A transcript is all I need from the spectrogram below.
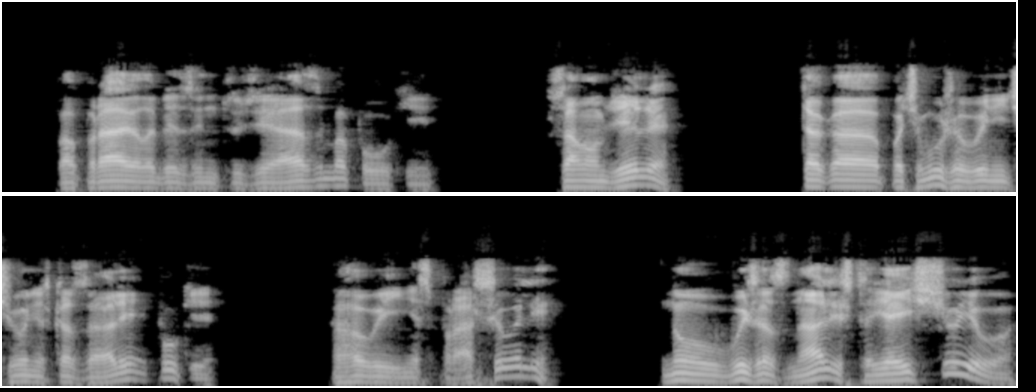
— поправила без энтузиазма Пуки. «В самом деле? Так а почему же вы ничего не сказали, Пуки?» «А вы и не спрашивали? Ну, вы же знали, что я ищу его».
